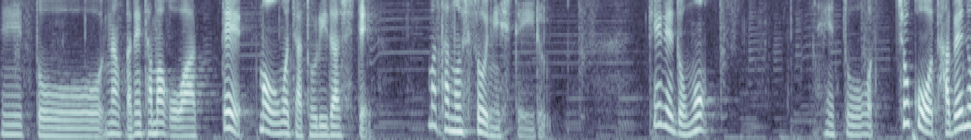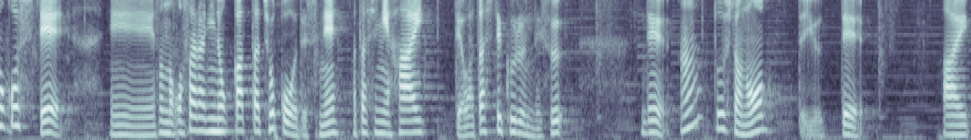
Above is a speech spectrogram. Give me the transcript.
えっ、ー、と、なんかね、卵割って、まあ、おもちゃ取り出して、まあ、楽しそうにしている。けれども、えっ、ー、と、チョコを食べ残して、えー、そのお皿に乗っかったチョコをですね、私にはいって渡してくるんです。で、ん？どうしたの？って言って、はい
